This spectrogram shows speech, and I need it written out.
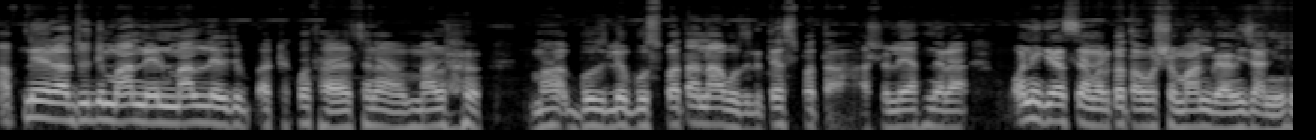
আপনারা যদি মানেন, মানলে যে একটা কথা আছে না, মাল, মা, বুঝলে বুঝপাতা, না বুঝলে তেজপাতা। আসলে আপনারা অনেকে আছে আমার কথা অবশ্য মানবে, আমি জানি।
